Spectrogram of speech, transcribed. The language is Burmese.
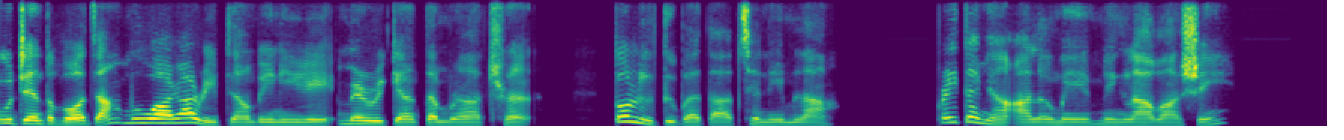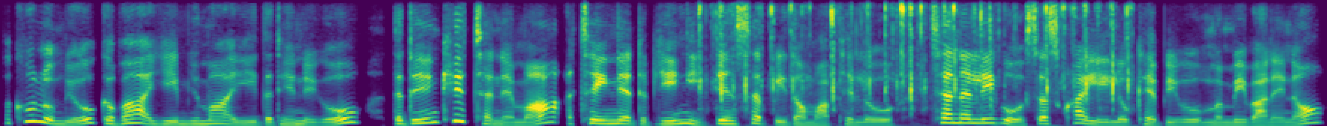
ပူတင်သဘောကြောင့်မူဝါဒတွေပြောင်းပေးနေတဲ့အမေရိကန်သမ္မတထရန့်တော့လူသူပတ်သားဖြစ်နေမလားပရိသတ်များအားလုံးပဲမင်္ဂလာပါရှင်အခုလိုမျိုးကမ္ဘာအရေးမြမအရေးသတင်းတွေကိုသတင်းခစ် channel မှာအချိန်နဲ့တပြေးညီတင်ဆက်ပေးတော့မှာဖြစ်လို့ channel လေးကို subscribe လေးလုပ်ခဲ့ပြီးဖို့မမေ့ပါနဲ့နော်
